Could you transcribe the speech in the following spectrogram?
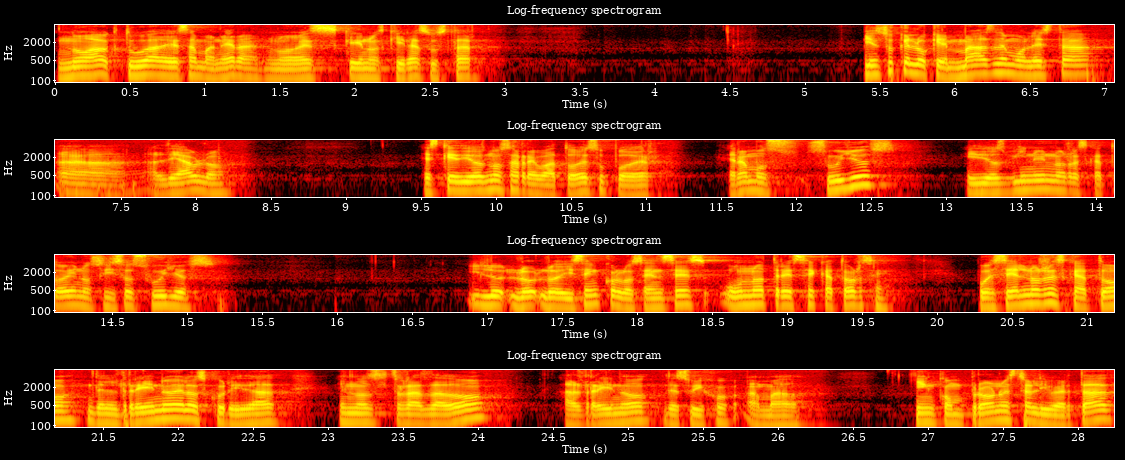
no actúa de esa manera, no es que nos quiera asustar. Pienso que lo que más le molesta al diablo es que Dios nos arrebató de su poder. Éramos suyos y Dios vino y nos rescató y nos hizo suyos. Y lo, lo dice en Colosenses 1, 13, 14. Pues Él nos rescató del reino de la oscuridad y nos trasladó al reino de su Hijo amado quien compró nuestra libertad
